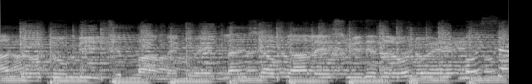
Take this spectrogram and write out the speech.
နာတို့သူပြီးချစ်ပါမယ်ကွယ်လမ်းလျှောက်ကလည်းရွှေတင်သတို့နွယ်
